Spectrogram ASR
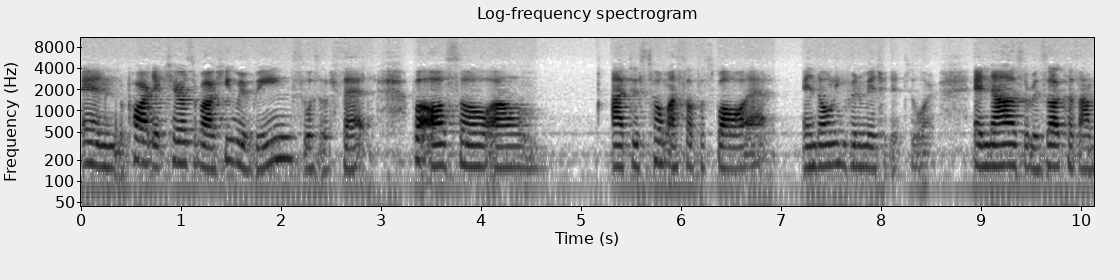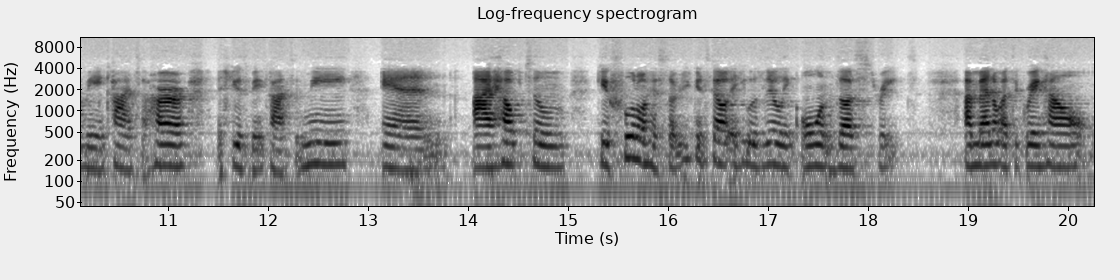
and the part that cares about human beings was upset. But also, um, I just told myself to swallow that and don't even mention it to her. And now as a result, because I'm being kind to her and she was being kind to me, and I helped him get food on his stomach. You can tell that he was literally on the street. I met him at the Greyhound,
